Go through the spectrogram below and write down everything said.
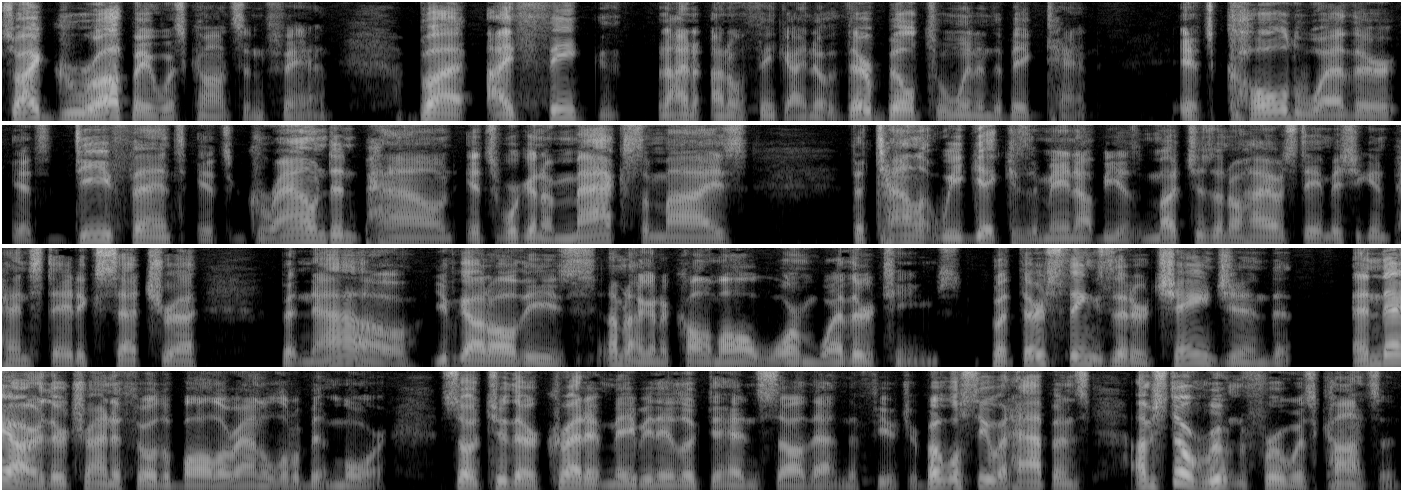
So I grew up a Wisconsin fan. But I think, I, I don't think I know, they're built to win in the Big Ten. It's cold weather, it's defense, it's ground and pound, it's we're going to maximize – the talent we get because it may not be as much as an Ohio State, Michigan, Penn State, etc. But now you've got all these. I'm not going to call them all warm weather teams, but there's things that are changing, that, and they are. They're trying to throw the ball around a little bit more. So to their credit, maybe they looked ahead and saw that in the future. But we'll see what happens. I'm still rooting for Wisconsin.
